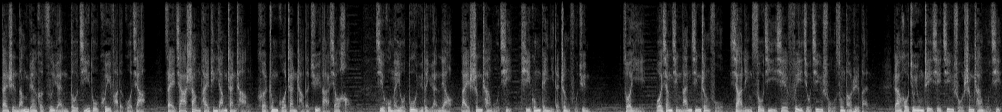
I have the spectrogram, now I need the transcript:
但是能源和资源都极度匮乏的国家，再加上太平洋战场和中国战场的巨大消耗，几乎没有多余的原料来生产武器提供给你的政府军。所以，我想请南京政府下令搜集一些废旧金属送到日本。然后就用这些金属生产武器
